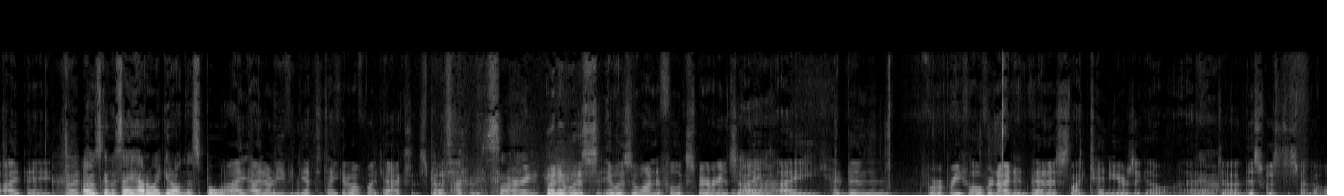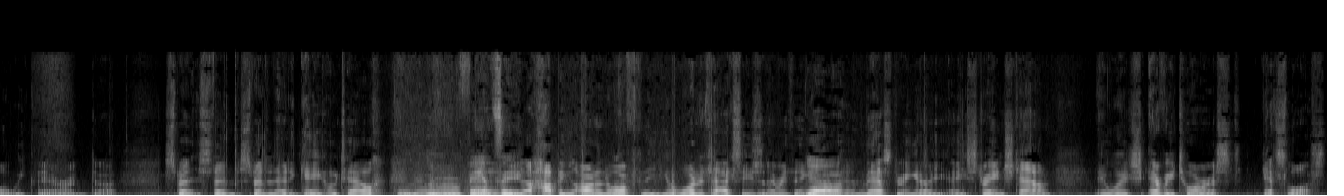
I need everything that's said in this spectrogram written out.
I paid, but I was going to say, how do I get on this board? I, I don't even get to take it off my taxes, but I'm sorry. but it was it was a wonderful experience. Yeah. I I had been for a brief overnight in Venice like ten years ago, and Yeah. uh, this was to spend a whole week there and. Spend, spend, spend it at a gay hotel. Ooh, fancy. And, uh, hopping on and off the uh, water taxis and everything. Yeah. And, and mastering a, a strange town in which every tourist gets lost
